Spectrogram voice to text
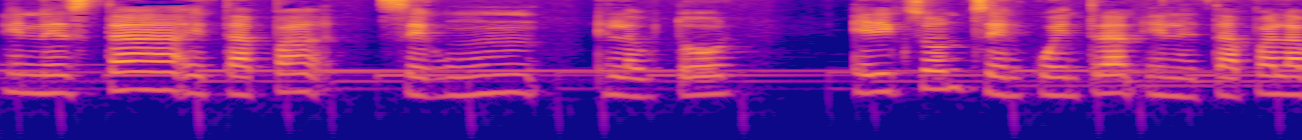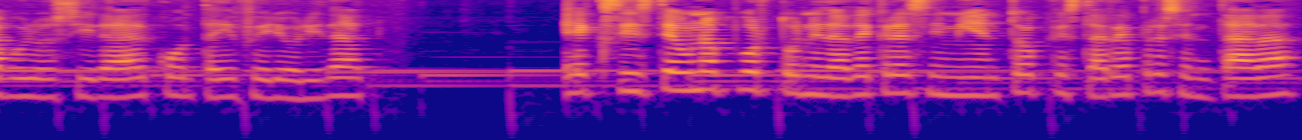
En esta etapa, según el autor Erickson, se encuentran en la etapa laboriosidad contra inferioridad. Existe una oportunidad de crecimiento que está representada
